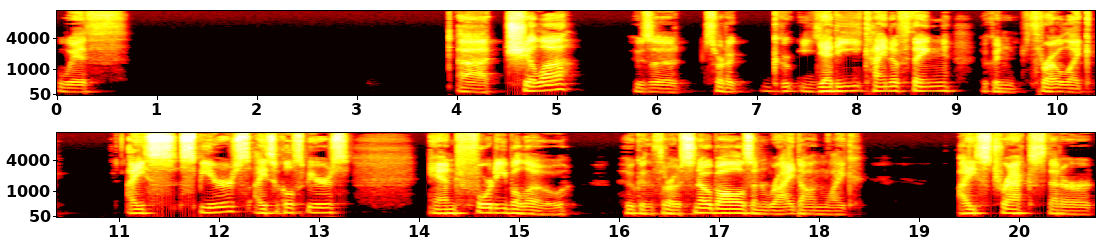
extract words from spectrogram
with uh Chilla, who's a sort of yeti kind of thing who can throw like ice spears, icicle spears, and 40 below who can throw snowballs and ride on like ice tracks that are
